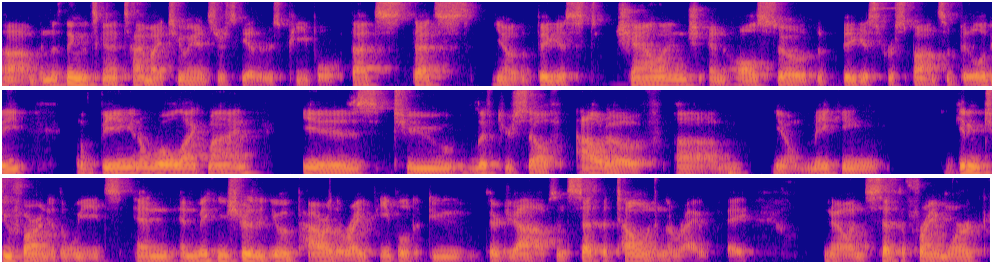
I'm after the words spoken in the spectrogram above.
Um, and the thing that's going to tie my two answers together is people. That's that's you know the biggest challenge and also the biggest responsibility of being in a role like mine is to lift yourself out of um, you know making getting too far into the weeds and and making sure that you empower the right people to do their jobs and set the tone in the right way you know and set the framework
